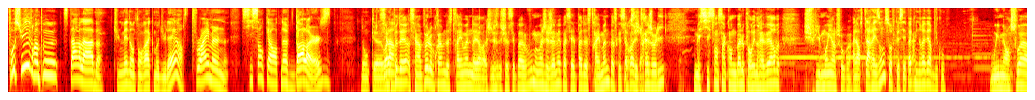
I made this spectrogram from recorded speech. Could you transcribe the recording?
Faut suivre un peu Starlab. Tu le mets dans ton rack modulaire. Strymon, 649 dollars. Donc euh, C'est voilà. un peu d'ailleurs, c'est un peu le problème de Strymon d'ailleurs. Je, je sais pas vous, mais moi j'ai jamais passé le pas de Strymon parce que c'est c'est hein. très joli. Mais 650 balles pour une reverb, je suis moyen chaud quoi. Alors t'as raison, sauf que c'est pas qu'une reverb du coup. Oui, mais en soi,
